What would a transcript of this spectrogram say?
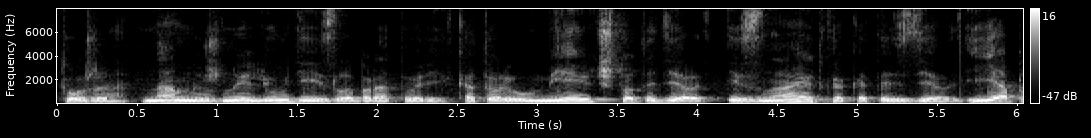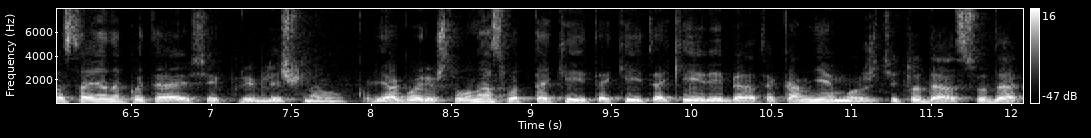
Тоже нам нужны люди из лаборатории, которые умеют что-то делать и знают, как это сделать. И я постоянно пытаюсь их привлечь в науку. Я говорю, что у нас вот такие, такие, такие ребята, ко мне можете, туда, сюда,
